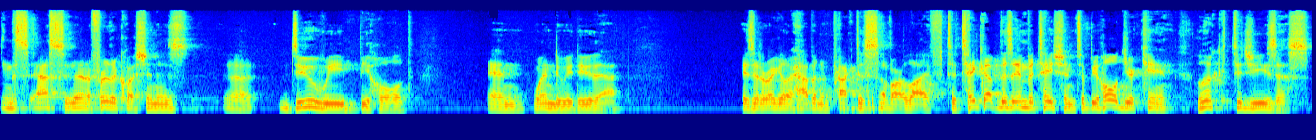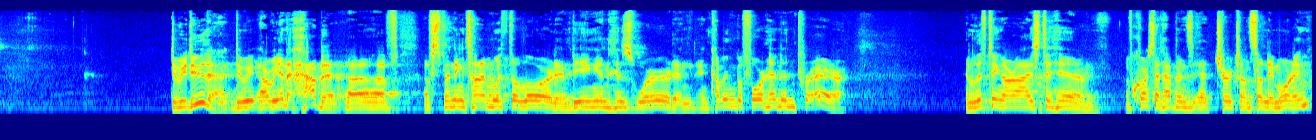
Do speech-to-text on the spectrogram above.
And this asks then a further question is uh, do we behold, and when do we do that? Is it a regular habit and practice of our life to take up this invitation to behold your King? Look to Jesus. Do we do that? Do we, are we in a habit of, of spending time with the Lord and being in His Word and, and coming before Him in prayer and lifting our eyes to Him? Of course, that happens at church on Sunday morning,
